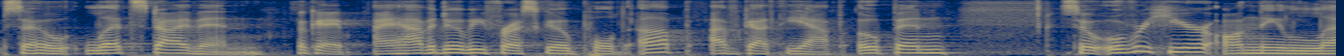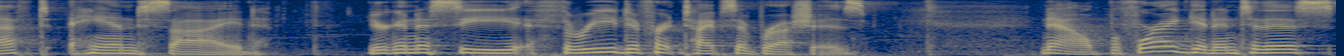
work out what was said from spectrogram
So let's dive in. Okay, I have Adobe Fresco pulled up. I've got the app open. So over here on the left hand side, you're gonna see three different types of brushes. Now, before I get into this,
